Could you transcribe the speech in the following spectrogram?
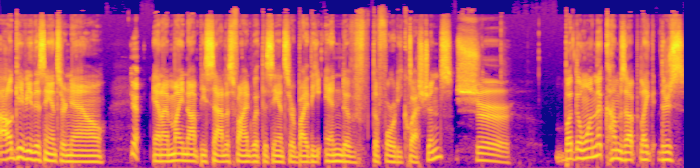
I'll give you this answer now Yeah. and I might not be satisfied with this answer by the end of the 40 questions. Sure. But the one that comes up like there's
